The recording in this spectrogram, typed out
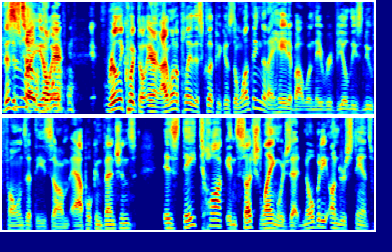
this is what you know. Aaron, really quick though, Aaron, I want to play this clip because the one thing that I hate about when they reveal these new phones at these um, Apple conventions is they talk in such language that nobody understands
